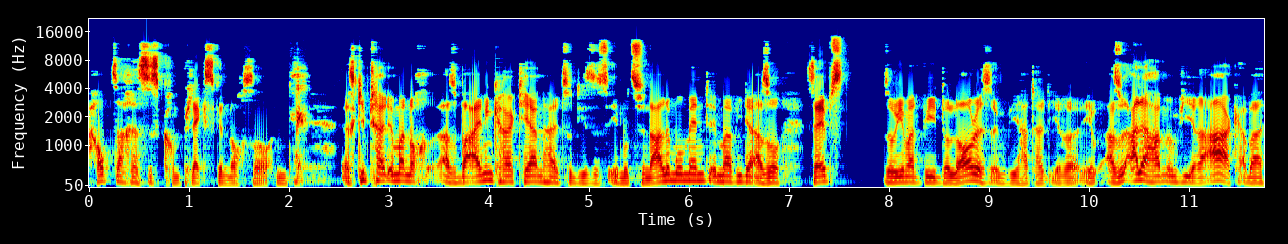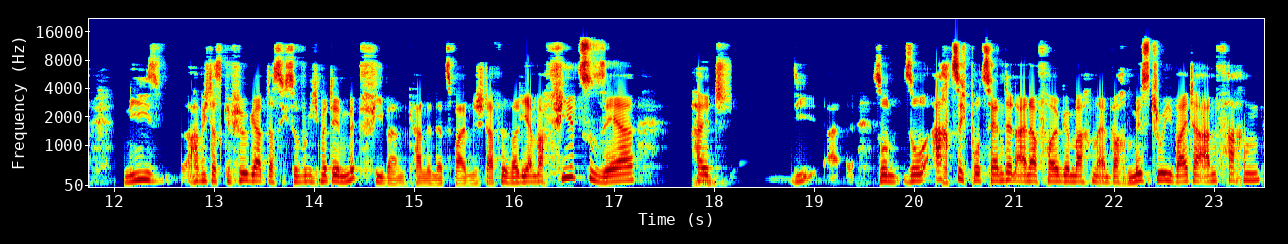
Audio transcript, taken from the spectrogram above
Hauptsache, es ist komplex genug so. Und es gibt halt immer noch, also bei einigen Charakteren halt so dieses emotionale Moment immer wieder. Also selbst so jemand wie Dolores irgendwie hat halt ihre, also alle haben irgendwie ihre Arc, aber nie habe ich das Gefühl gehabt, dass ich so wirklich mit denen mitfiebern kann in der zweiten Staffel, weil die einfach viel zu sehr halt die so, so 80 Prozent in einer Folge machen, einfach Mystery weiter anfachen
